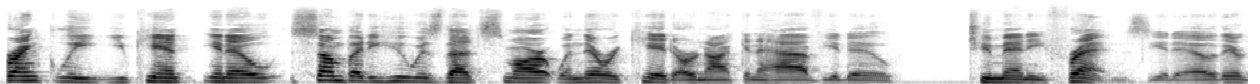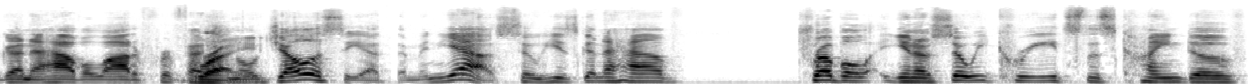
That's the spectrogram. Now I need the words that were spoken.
Frankly, you can't. You know, somebody who is that smart when they're a kid are not going to have you know too many friends. You know, they're going to have a lot of professional Right. jealousy at them. And yeah, so he's going to have trouble, you know, so he creates this kind of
